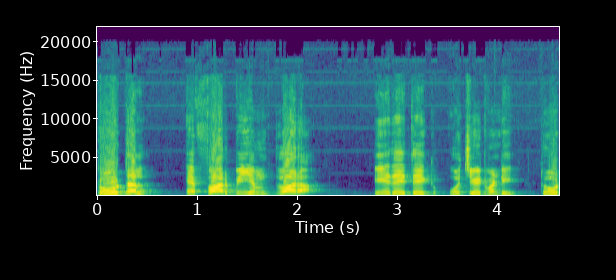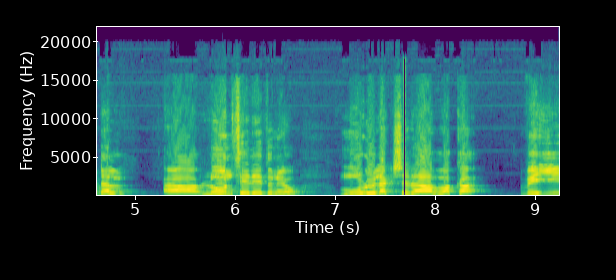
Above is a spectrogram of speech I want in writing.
టోటల్ ఎఫ్ఆర్బిఎం ద్వారా ఏదైతే వచ్చేటువంటి టోటల్ లోన్స్ ఏదైతే ఉన్నాయో మూడు లక్షల ఒక వెయ్యి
